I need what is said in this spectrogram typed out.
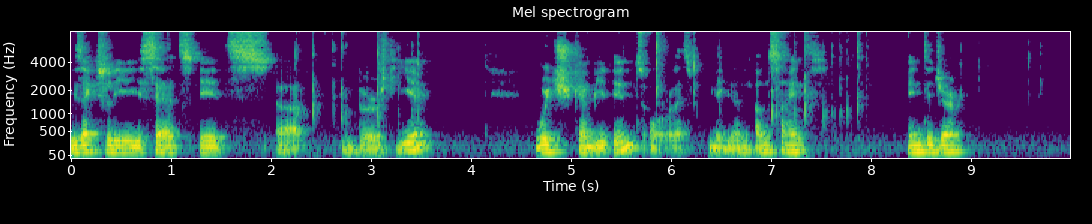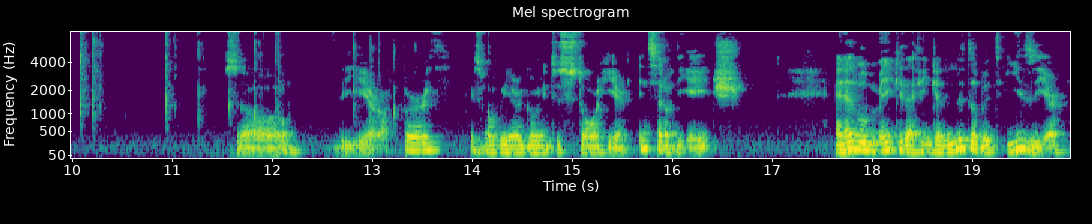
is actually set its uh, birth year, which can be an int, or let's make it an unsigned integer. So the year of birth is what we are going to store here instead of the age. And that will make it, I think, a little bit easier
